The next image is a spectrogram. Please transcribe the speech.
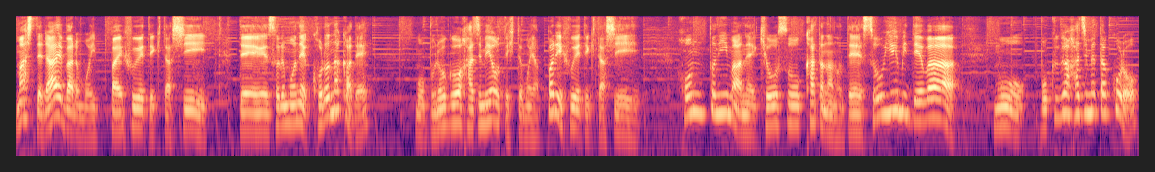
ましてライバルもいっぱい増えてきたし、でそれもねコロナ禍でもうブログを始めようって人もやっぱり増えてきたし、本当に今はね競争過多なのでそういう意味ではもう僕が始めた頃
